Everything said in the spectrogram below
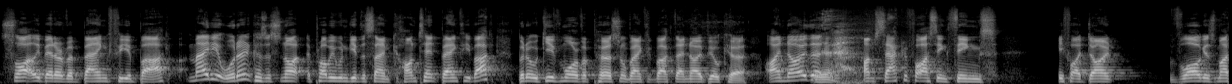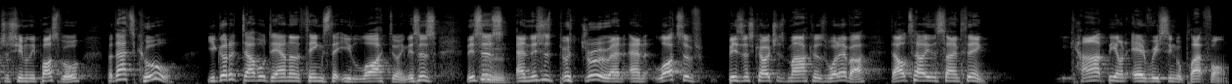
slightly better of a bang for your buck. Maybe it wouldn't because it's not. It probably wouldn't give the same content bang for your buck, but it would give more of a personal bang for your buck. They know Bill Kerr. I know that Yeah. I'm sacrificing things if I don't vlog as much as humanly possible, but that's cool. You got to double down on the things that you like doing. This is this is hmm. and this is with Drew and, and lots of business coaches, marketers, whatever. They'll tell you the same thing. You can't be on every single platform.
